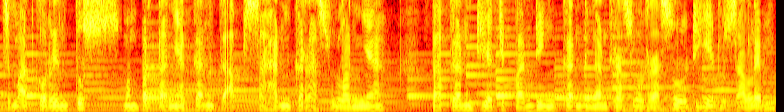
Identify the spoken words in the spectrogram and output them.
Jemaat Korintus mempertanyakan keabsahan kerasulannya, bahkan dia dibandingkan dengan rasul-rasul di Yerusalem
